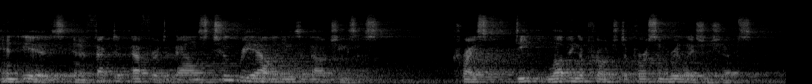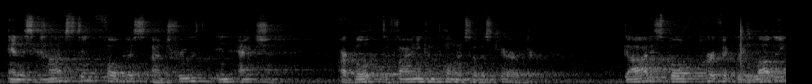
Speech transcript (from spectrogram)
and is an effective effort to balance two realities about Jesus Christ's deep, loving approach to personal relationships and his constant focus on truth in action are both defining components of his character. God is both perfectly loving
